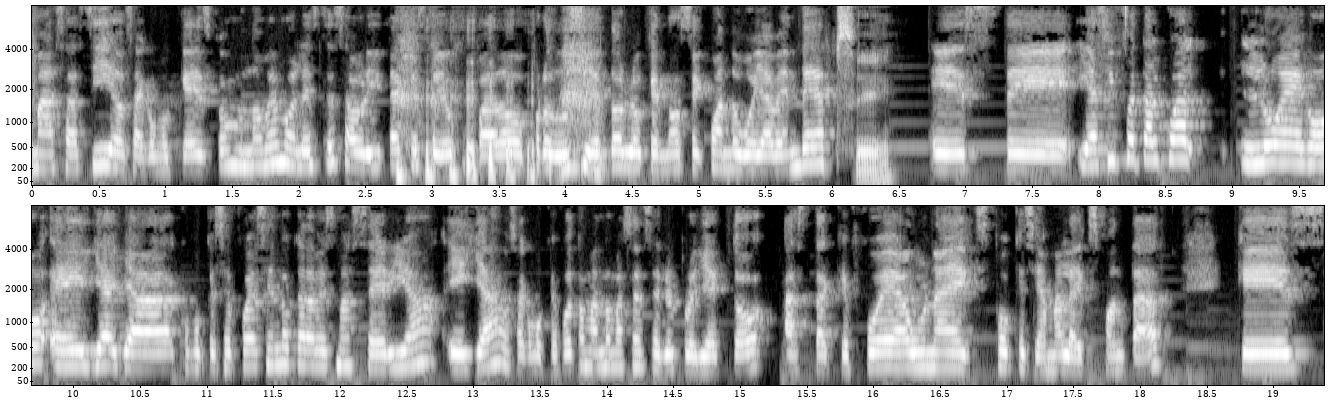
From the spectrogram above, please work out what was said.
más así, o sea, como que es como, no me molestes ahorita que estoy ocupado produciendo lo que no sé cuándo voy a vender. Sí. Este, y así fue tal cual. Luego ella ya como que se fue haciendo cada vez más seria, ella, o sea, como que fue tomando más en serio el proyecto hasta que fue a una expo que se llama la Expo Antad, que es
